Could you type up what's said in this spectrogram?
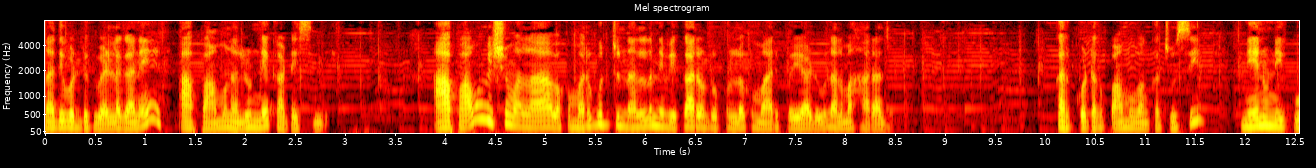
నది ఒడ్డుకు వెళ్ళగానే ఆ పాము నలుడినే కాటేసింది. ఆ పాము విషయం వల్ల ఒక మరుగుజ్జు నల్లని వికారం రూపంలోకి మారిపోయాడు నలమహారాజు. కర్కోటక పాము వంక చూసి నేను నీకు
